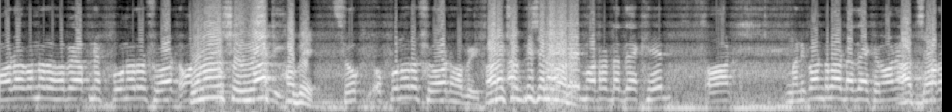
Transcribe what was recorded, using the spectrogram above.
মরা হবে আপনার পনেরোশো ওয়াট পনেরোশো ওয়াট হবে। 1500 ওয়াট হবে। অনেক শক্তিশালী মোটর। মোটরটা দেখেন। আর মানে কন্ট্রোলারটা দেখেন অনেক আচ্ছা। বড়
